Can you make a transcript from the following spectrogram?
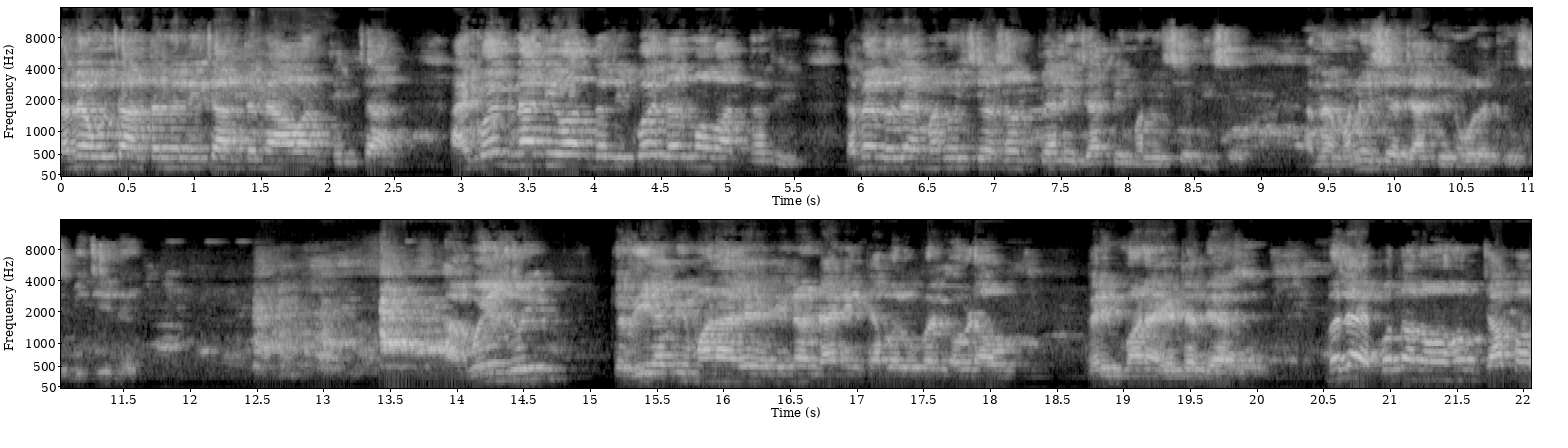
તમે ઊંચા તમે નીચા તમે આવા ને ને. આ કોઈ જ્ઞાતિવાદ નથી, કોઈ ધર્મવાદ નથી. તમે બધા મનુષ્ય છો પહેલી જાતિ મનુષ્યની છે. અમે મનુષ્ય જાતિને ઓળખવી છે બીજી નહીં આ કોઈએ જોયું કે વીઆઈપી માણા છે, એના ડાઇનિંગ ટેબલ ઉપર ખવડાવો. ગરીબ માણા હેઠે છે. બધાએ પોતાનો અહમ જાપા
